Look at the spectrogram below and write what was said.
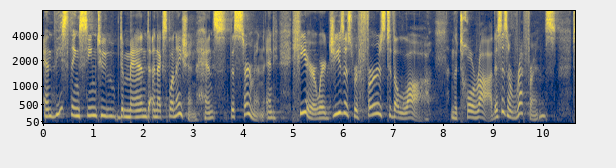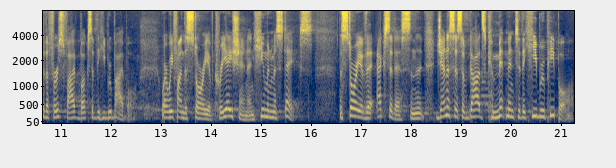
And these things seem to demand an explanation, hence the sermon. And here, where Jesus refers to the law and the Torah, this is a reference to the first five books of the Hebrew Bible, where we find the story of creation and human mistakes, the story of the Exodus and the genesis of God's commitment to the Hebrew people,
